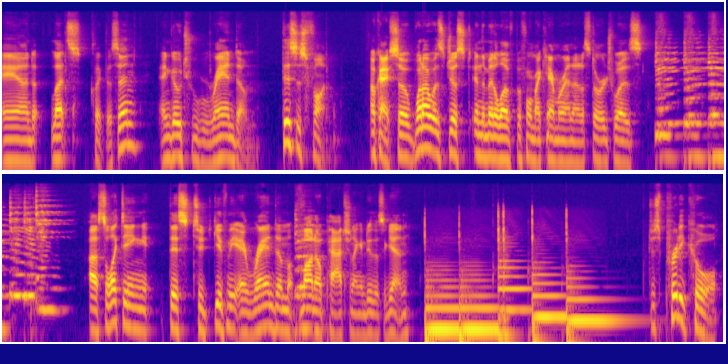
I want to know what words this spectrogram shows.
And let's click this in and go to random. This is fun. Okay, so what I was just in the middle of before my camera ran out of storage was uh, selecting this to give me a random mono patch, and I can do this again. Which is pretty cool.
